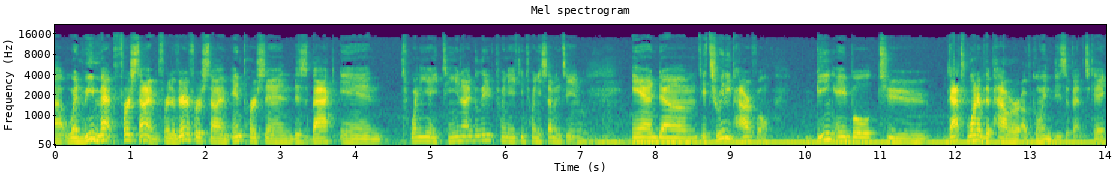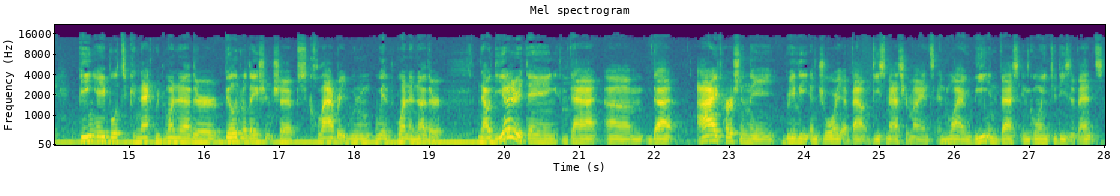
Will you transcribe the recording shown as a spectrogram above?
uh, when we met first time for the very first time in person this is back in 2018 i believe 2018 2017 and um, it's really powerful. Being able to that's one of the power of going to these events okay? Being able to connect with one another build relationships collaborate with one another. Now the other thing that um, that I personally really enjoy about these masterminds and why we invest in going to these events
